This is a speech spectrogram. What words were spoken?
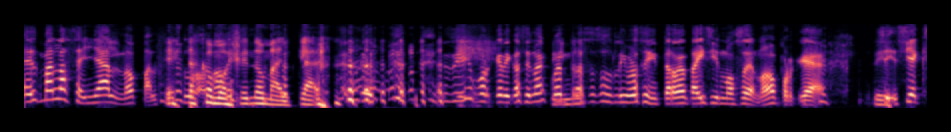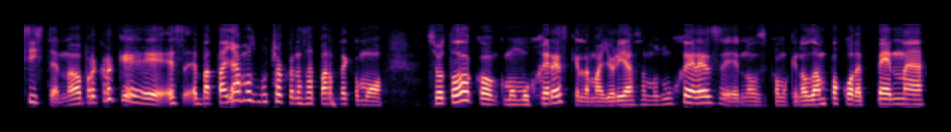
es, mala señal, ¿no? Para el futuro. Estás como yendo mal, claro. sí, porque digo, si no encuentras esos libros en internet, ahí sí no sé, ¿no? Porque sí, sí, existen, ¿no? Pero creo que es, batallamos mucho con esa parte como sobre todo con, como mujeres, que la mayoría somos mujeres, eh, nos, como que nos da un poco de pena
